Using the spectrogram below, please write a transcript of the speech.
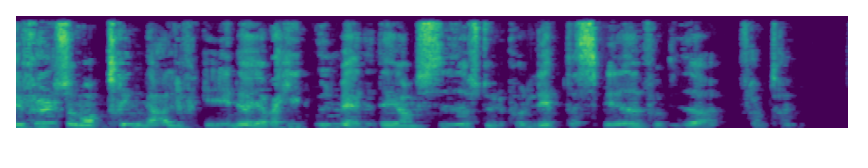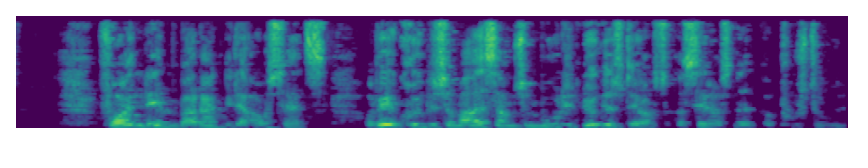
Det føltes som om trinene aldrig fik ende, og jeg var helt udmattet, da jeg om sider støtte på en lem, der spærrede for videre fremtræden. Foran lemmen var der en lille afsats, og ved at krybe så meget sammen som muligt lykkedes det os at sætte os ned og puste ud.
